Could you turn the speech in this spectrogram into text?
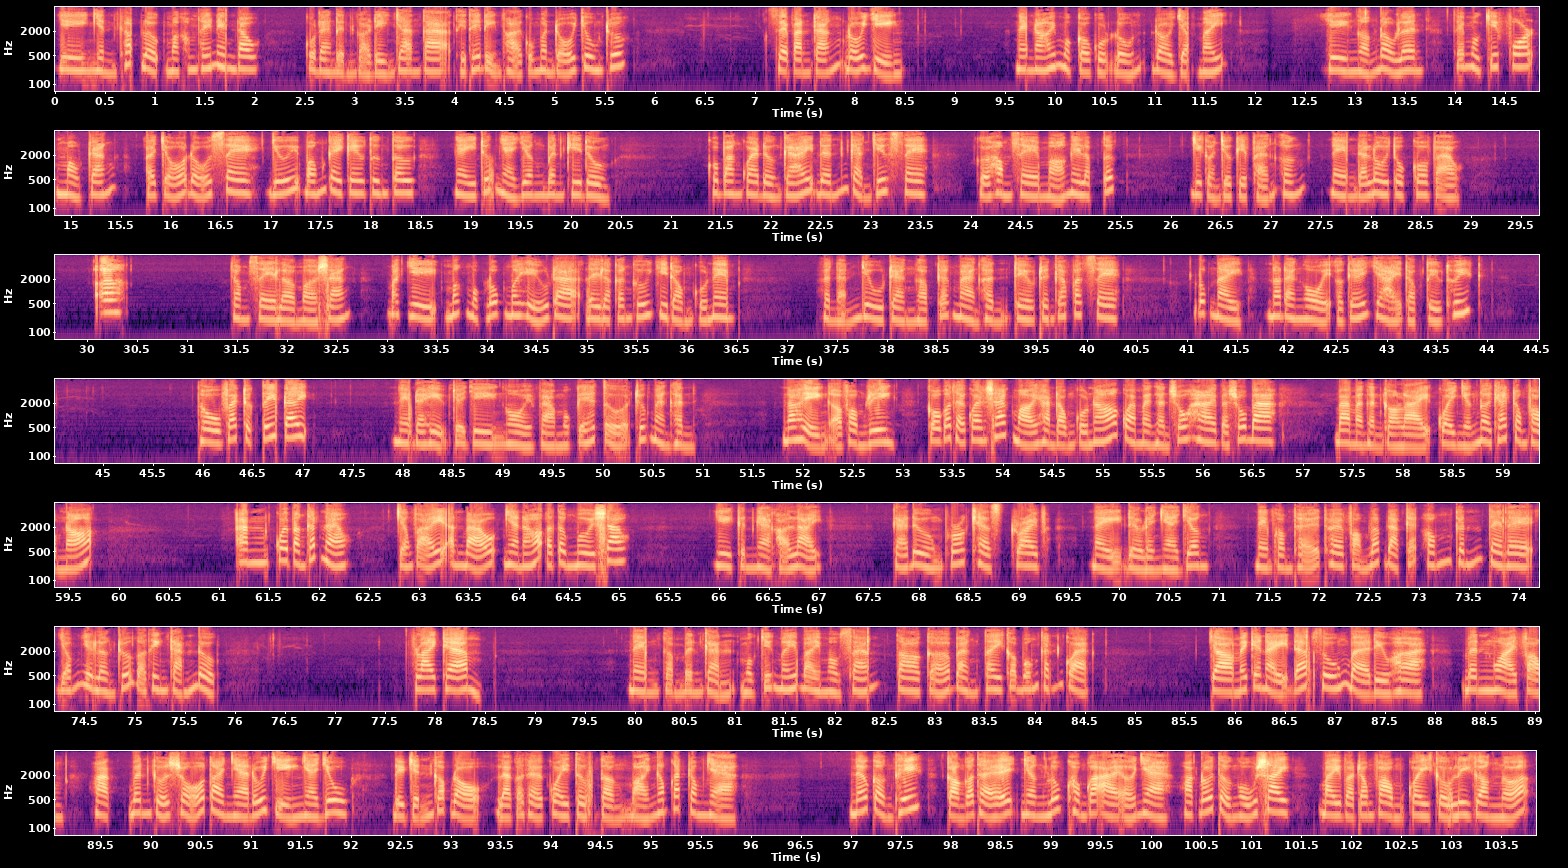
Di nhìn khắp lượt mà không thấy Nem đâu. Cô đang định gọi điện cho anh ta thì thấy điện thoại của mình đổ chuông trước. Xe van trắng đối diện. Nem nói một câu cụt lũn rồi dập máy. Di ngẩng đầu lên, thấy một chiếc Ford màu trắng ở chỗ đổ xe dưới bóng cây keo tương tư ngay trước nhà dân bên kia đường. Cô băng qua đường cái đến cạnh chiếc xe, cửa hông xe mở ngay lập tức. Di còn chưa kịp phản ứng, Nem đã lôi tuột cô vào. Ơ! Trong xe lờ mờ sáng, mắt gì mất một lúc mới hiểu ra đây là căn cứ di động của Nem. Hình ảnh dù tràn ngập các màn hình treo trên các vách xe. Lúc này, nó đang ngồi ở ghế dài đọc tiểu thuyết. thù phát trực tiếp đấy. Nem đã hiểu cho Di ngồi vào một ghế tựa trước màn hình. Nó hiện ở phòng riêng, cô có thể quan sát mọi hành động của nó qua màn hình số 2 và số 3. Ba màn hình còn lại quay những nơi khác trong phòng nó. Anh quay bằng cách nào? Chẳng phải anh bảo nhà nó ở tầng 10 sao? Nhi kinh ngạc hỏi lại. Cả đường Broadcast Drive này đều là nhà dân, nên không thể thuê phòng lắp đặt các ống kính tele giống như lần trước ở thiên cảnh được. Flycam Nem cầm bên cạnh một chiếc máy bay màu xám to cỡ bàn tay có bốn cánh quạt. Cho mấy cái này đáp xuống bệ điều hòa, bên ngoài phòng hoặc bên cửa sổ tòa nhà đối diện nhà du, điều chỉnh góc độ là có thể quay tường tận mọi ngóc ngách trong nhà. Nếu cần thiết, còn có thể nhân lúc không có ai ở nhà hoặc đối tượng ngủ say, bay vào trong phòng quay cự ly gần nữa.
